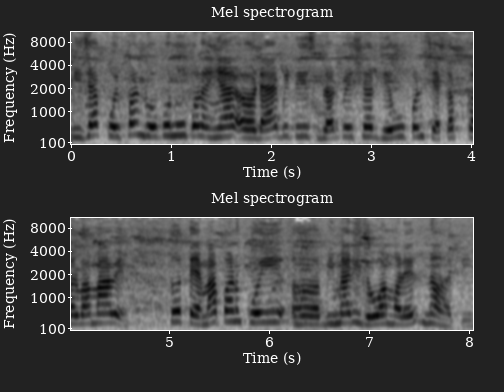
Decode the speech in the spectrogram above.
બીજા કોઈપણ રોગોનું પણ અહીંયા ડાયાબિટીસ, બ્લડ પ્રેશર જેવું પણ ચેકઅપ કરવામાં આવે, તો તેમાં પણ કોઈ બીમારી જોવા મળેલ ન હતી.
